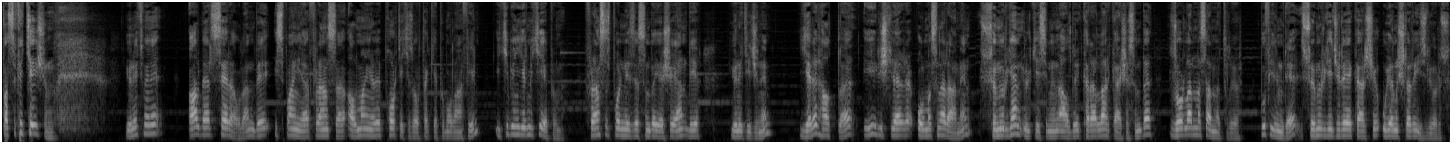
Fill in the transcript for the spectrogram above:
Pacification yönetmeni Albert Serra olan ve İspanya, Fransa, Almanya ve Portekiz ortak yapımı olan film 2022 yapımı. Fransız Polinezyası'nda yaşayan bir yöneticinin yerel halkla iyi ilişkiler olmasına rağmen sömürgen ülkesinin aldığı kararlar karşısında zorlanması anlatılıyor. Bu filmde sömürgeciliğe karşı uyanışları izliyoruz.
